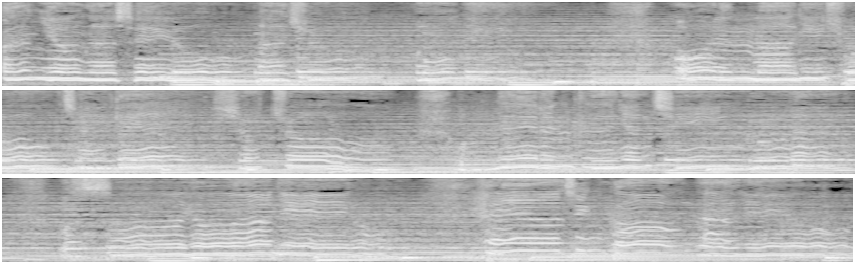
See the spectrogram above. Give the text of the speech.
안녕하세요 아주 오니. 오랜만이죠 잘 계셨죠? 오늘은 그냥 친 헤어졌어요. 아니에요. 헤어진 건 아니에요.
